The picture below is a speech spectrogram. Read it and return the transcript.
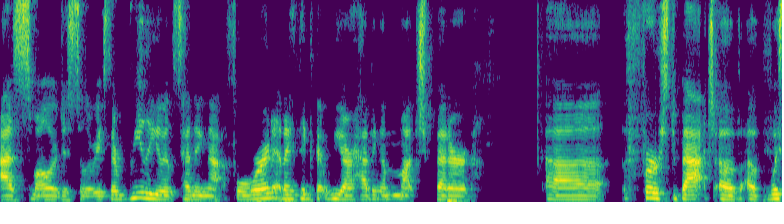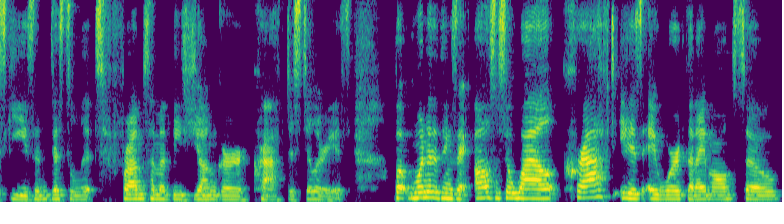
as smaller distilleries. They're really sending that forward. And I think that we are having a much better uh, first batch of, of whiskeys and distillates from some of these younger craft distilleries. But one of the things I also, so while craft is a word that I'm also,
